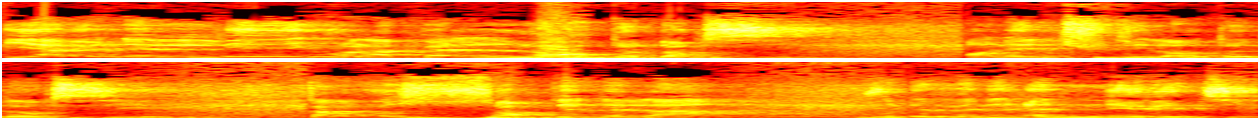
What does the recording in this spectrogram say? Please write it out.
Il y a une ligne qu'on appelle l'orthodoxie. On étudie l'orthodoxie. Quand vous sortez de là, vous devenez un hérétique.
